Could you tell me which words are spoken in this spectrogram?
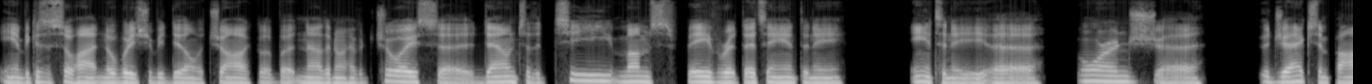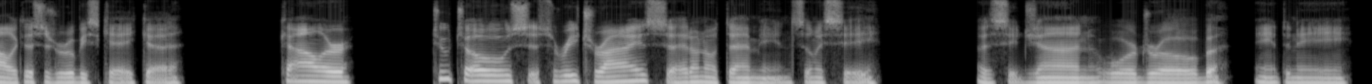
And because it's so hot, nobody should be dealing with chocolate, but now they don't have a choice. Uh, down to the T, mum's favorite, that's Anthony. Anthony, uh, orange, uh, Jackson Pollock, this is Ruby's cake. Collar, two toes, three tries. I don't know what that means. Let me see. Let's see. John, wardrobe, Anthony,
